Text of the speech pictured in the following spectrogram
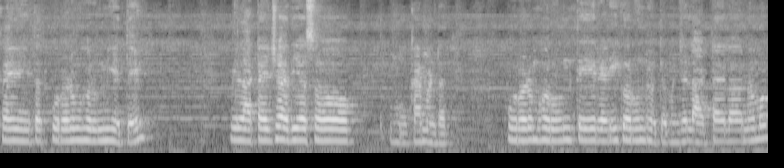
काही नाही त्यात पुरण भरून घेते. मी लाटायच्या आधी असं काय म्हणतात पुरण भरून ते रेडी करून ठेवते. म्हणजे लाटायला ना मग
